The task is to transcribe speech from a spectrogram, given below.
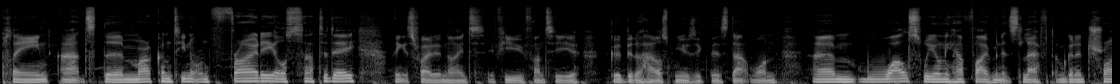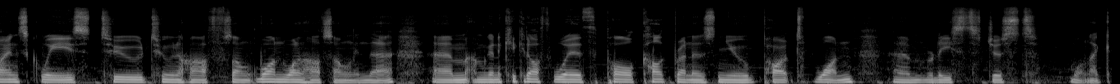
playing at the Marktkantine on Friday or Saturday. I think it's Friday night. If you fancy a good bit of house music, there's that one. Um, whilst we only have five minutes left, I'm going to try and squeeze two, two and a half song, one, one and a half song in there. Um, I'm going to kick it off with Paul Kalkbrenner's new Part One, um, released just what like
